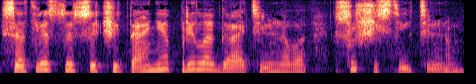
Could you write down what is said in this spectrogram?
соответствует сочетание прилагательного с существительным.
